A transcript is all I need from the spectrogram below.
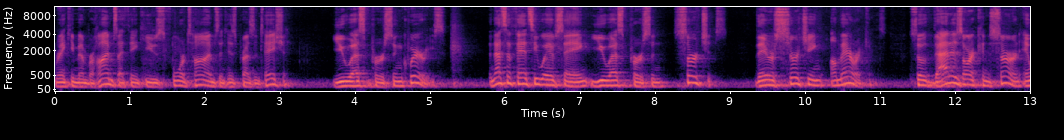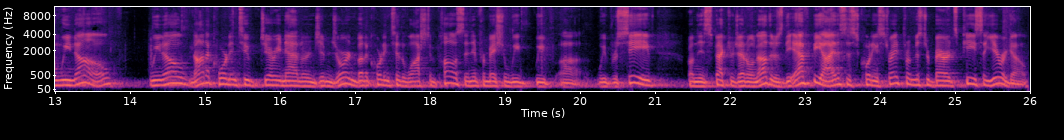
Ranking Member Himes, I think, used four times in his presentation, U.S. person queries. And that's a fancy way of saying U.S. person searches. They are searching Americans. So that is our concern. And we know, we know, not according to Jerry Nadler and Jim Jordan, but according to the Washington Post and information we've, we've, uh, we've received from the Inspector General and others, the FBI, this is quoting straight from Mr. Barrett's piece a year ago,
